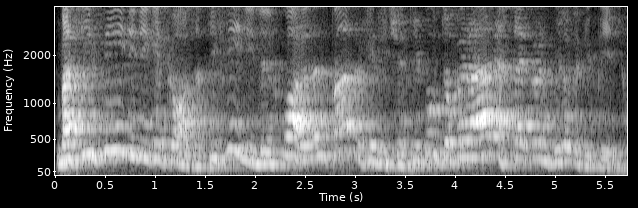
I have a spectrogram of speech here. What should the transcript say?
ma ti fidi di che cosa? Ti fidi del cuore del padre che dice ti butto per aria, stai tranquillo che ti piglio,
